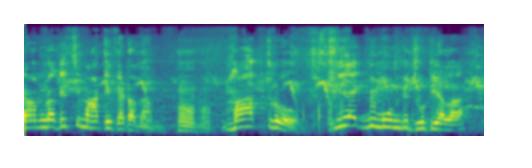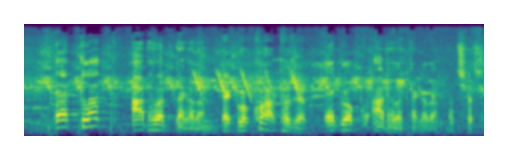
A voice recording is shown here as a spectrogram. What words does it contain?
দামটা দিচ্ছি মাটি কাটা দাম। হুম হুম। মাত্র ফিলাকবি মুন্ডি ঝুটিয়ালা এক লাখ আট হাজার টাকা দাম। এক লক্ষ আট হাজার? এক লক্ষ আট হাজার টাকা দাম। আচ্ছা আচ্ছা।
